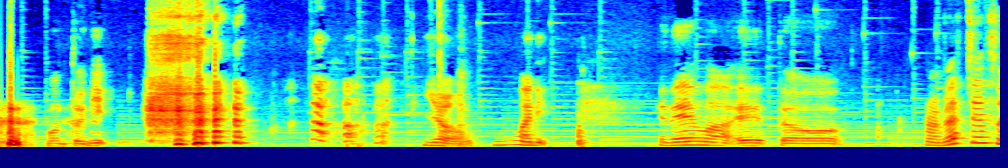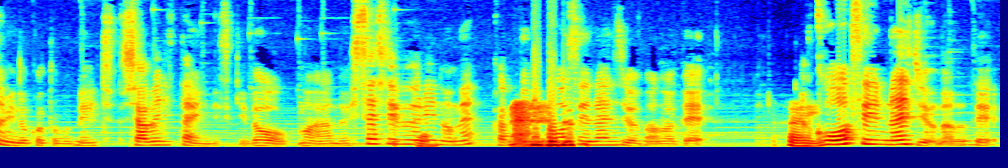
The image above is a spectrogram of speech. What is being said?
本当に。いや、ほんまに。でね、まあ、えっ、と、まあ、夏休みのこともね、ちょっと喋りたいんですけど、まあ、あの、久しぶりのね、勝手に高専ラジオなので、はい。高専ラジオなので、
